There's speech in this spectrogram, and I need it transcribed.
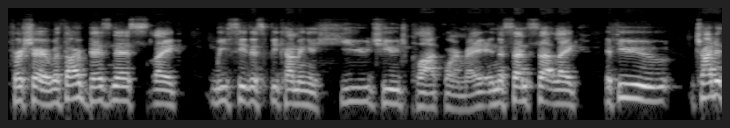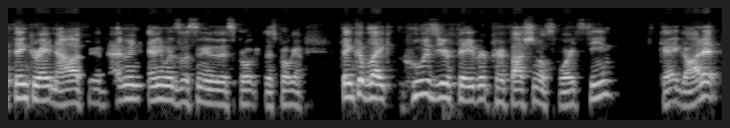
For sure. With our business like we see this becoming a huge huge platform right? In the sense that like if you try to think right now if, if I mean, anyone's listening to this pro- this program think of like who is your favorite professional sports team? Okay, got it.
